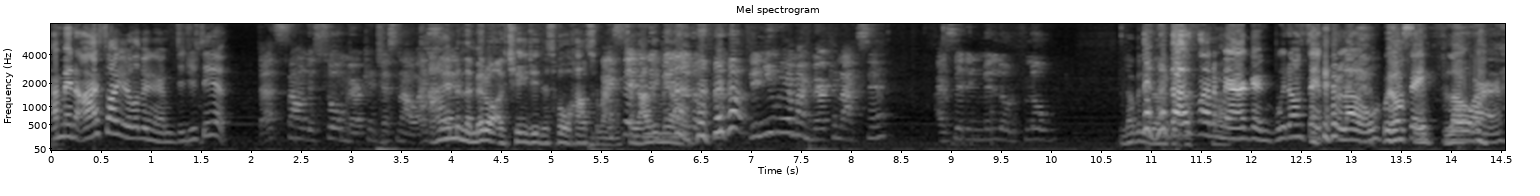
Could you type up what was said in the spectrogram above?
I mean, I saw your living room. Did you see it? That sounded so American just now. I said, I'm in the middle of changing this whole house around. I said so y'all in leave the me middle alone. of the Didn't you hear my American accent? I said in the middle of the floor. Nobody. really That's not fuck. American. We don't say flow. We don't say flow. floor.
